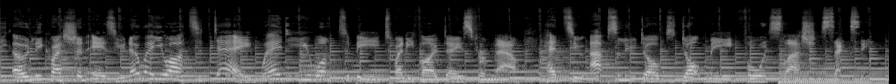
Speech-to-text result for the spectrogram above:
The only question is, you know where you are today. Where do you want to be 25 days from now? Head to absolutedogs.me forward slash sexy.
